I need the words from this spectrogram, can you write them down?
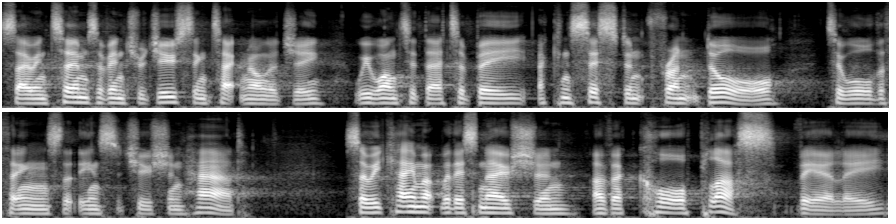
So, in terms of introducing technology, we wanted there to be a consistent front door to all the things that the institution had. So, we came up with this notion of a core plus VLE,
